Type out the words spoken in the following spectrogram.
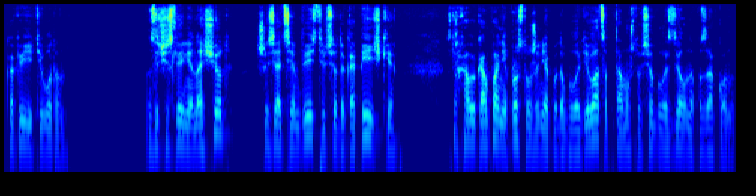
Как видите, вот он. Зачисление на счет. 67200, все до копеечки. Страховой компании просто уже некуда было деваться, потому что все было сделано по закону.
